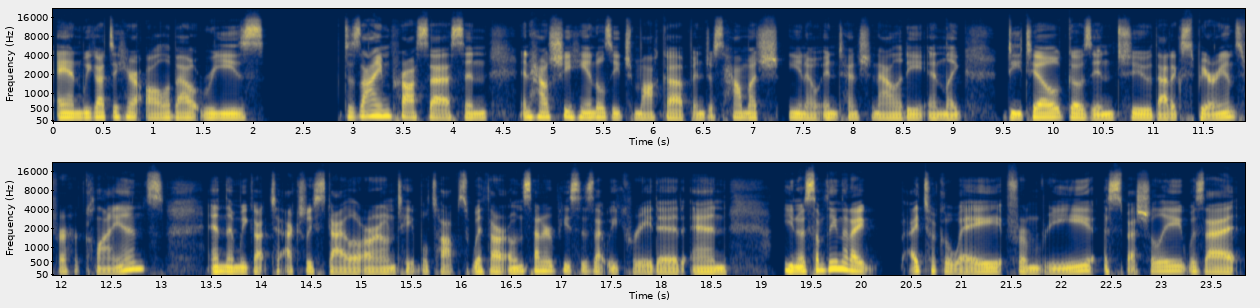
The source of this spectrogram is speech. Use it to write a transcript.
And we got to hear all about Ree's design process and and how she handles each mock-up and just how much you know intentionality and like detail goes into that experience for her clients. And then we got to actually style our own tabletops with our own centerpieces that we created. And you know something that i i took away from Ree especially was that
